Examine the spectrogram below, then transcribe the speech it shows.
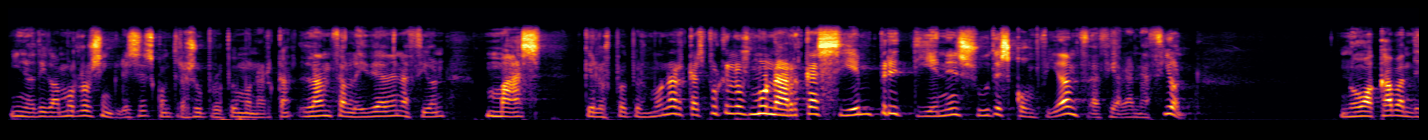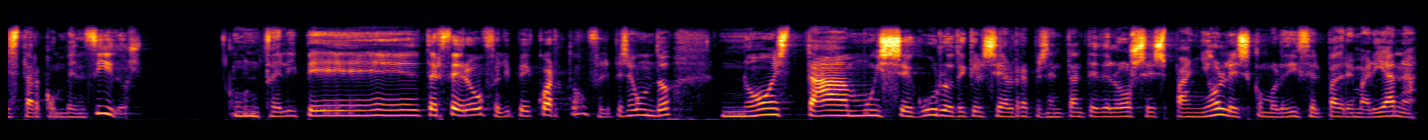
y no digamos los ingleses contra su propio monarca, lanzan la idea de nación más que los propios monarcas, porque los monarcas siempre tienen su desconfianza hacia la nación. No acaban de estar convencidos. Un Felipe III, Felipe IV, Felipe II, no está muy seguro de que él sea el representante de los españoles, como le dice el padre Mariana,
